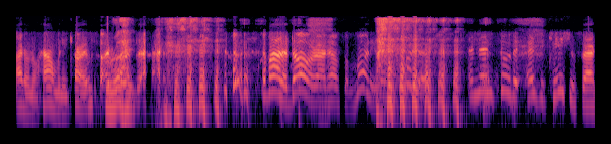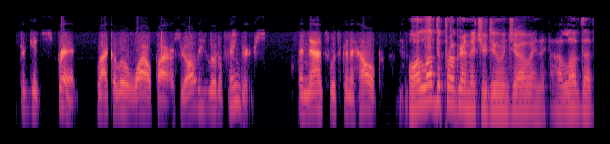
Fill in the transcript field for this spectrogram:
I don't know how many times I've Right. that. if I had a dollar, I'd have some money. Let me tell you. And then so the education factor gets spread like a little wildfire through all these little fingers. And that's what's going to help. Well, I love the program that you're doing, Joe, and I love the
